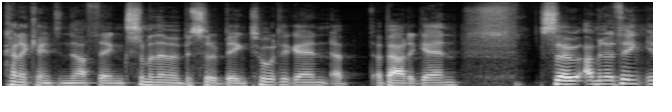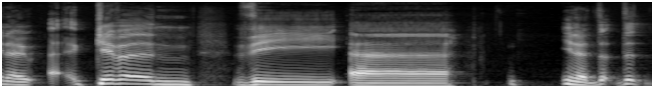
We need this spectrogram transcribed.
kind of came to nothing. Some of them are sort of being talked again uh, about again. So, I mean, I think you know, uh, given the uh, you know the, the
